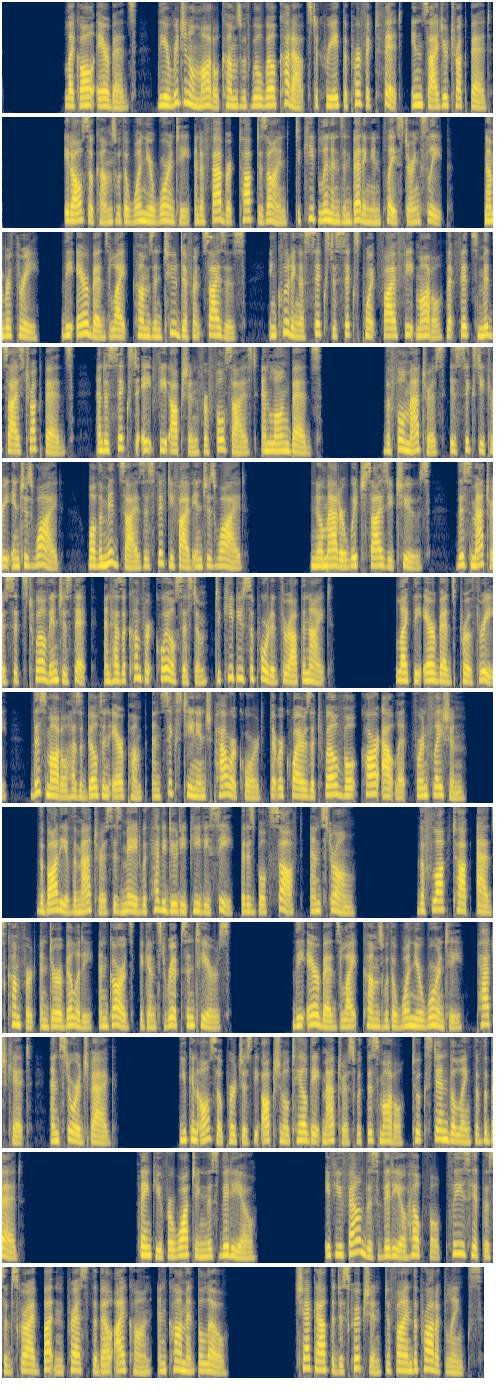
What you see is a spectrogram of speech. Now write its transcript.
Like all airbeds, the original model comes with wheel well cutouts to create the perfect fit inside your truck bed. It also comes with a one-year warranty and a fabric top designed to keep linens and bedding in place during sleep. Number 3. The AirBedz Lite comes in two different sizes, including a 6 to 6.5 feet model that fits mid-size truck beds, and a 6 to 8 feet option for full-sized and long beds. The full mattress is 63 inches wide, while the mid-size is 55 inches wide. No matter which size you choose, this mattress sits 12 inches thick and has a comfort coil system to keep you supported throughout the night. Like the AirBedz Pro 3, this model has a built-in air pump and 16-inch power cord that requires a 12-volt car outlet for inflation. The body of the mattress is made with heavy-duty PVC that is both soft and strong. The flock top adds comfort and durability and guards against rips and tears. The AirBedz Lite comes with a one-year warranty, patch kit, and storage bag. You can also purchase the optional tailgate mattress with this model to extend the length of the bed. Thank you for watching this video. If you found this video helpful please hit the subscribe button press the bell icon and comment below. Check out the description to find the product links.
